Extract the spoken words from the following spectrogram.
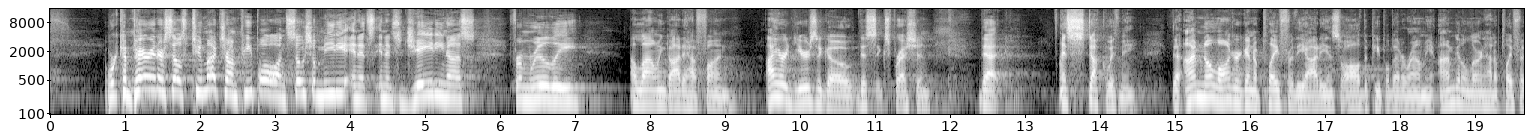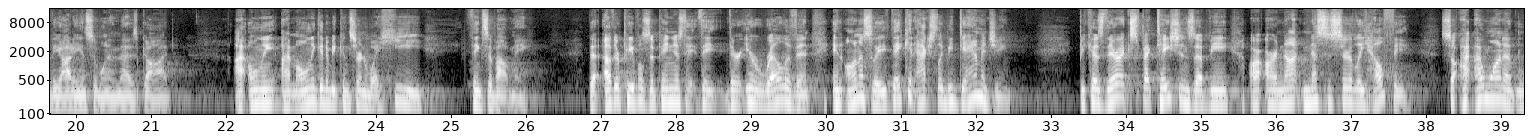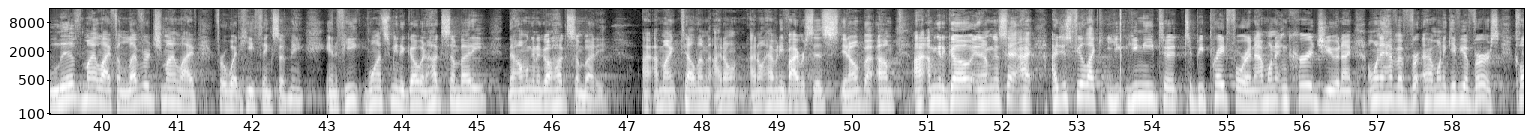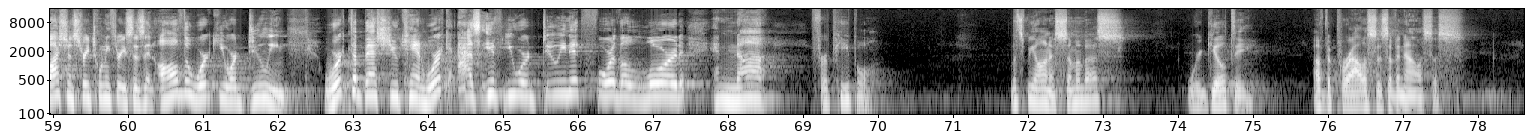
We're comparing ourselves too much on people on social media, and it's, and it's jading us from really allowing God to have fun. I heard years ago this expression that has stuck with me that I'm no longer going to play for the audience, all the people that are around me. I'm going to learn how to play for the audience, the one that is God. I only, I'm only going to be concerned what He thinks about me. That other people's opinions, they, they, they're irrelevant. And honestly, they can actually be damaging because their expectations of me are, are not necessarily healthy. So I, I want to live my life and leverage my life for what he thinks of me. And if he wants me to go and hug somebody, then I'm going to go hug somebody. I, I, might tell them I don't I don't have any viruses, you know, but um, I, am going to go and I'm going to say I, I just feel like you, you need to, to be prayed for, and I want to encourage you, and I, I want to have a I want to give you a verse. Colossians 3:23 says, "In all the work you are doing." Work the best you can. Work as if you were doing it for the Lord and not for people. Let's be honest, some of us, we're guilty of the paralysis of analysis.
